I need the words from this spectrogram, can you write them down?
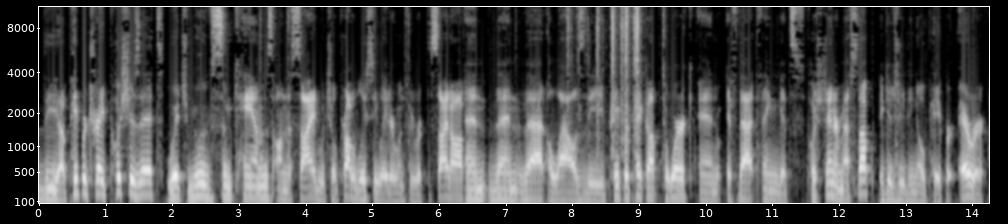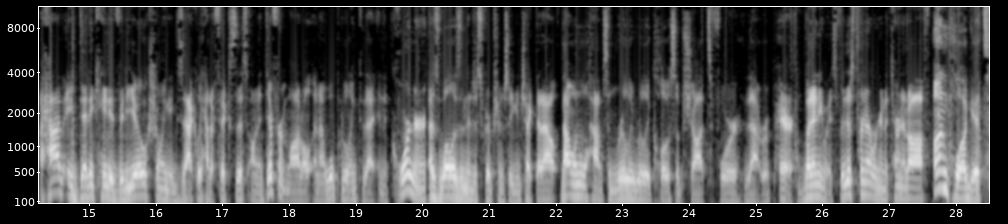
The uh, paper tray pushes it, which moves some cams on the side, which you'll probably see later once we rip the side off. And then that allows the paper pickup to work. And if that thing gets pushed in or messed up, it gives you the no paper error. I have a dedicated video showing exactly how to fix this on a different model, and I will put put a link to that in the corner as well as in the description so you can check that out. That one will have some really, really close-up shots for that repair. But anyways, for this printer, we're gonna turn it off, unplug it,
